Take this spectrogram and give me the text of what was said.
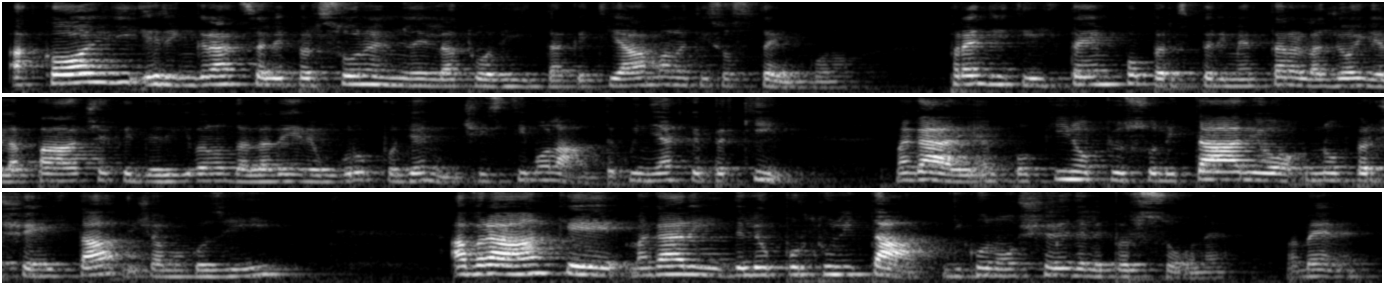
Accogli e ringrazia le persone nella tua vita che ti amano e ti sostengono. Prenditi il tempo per sperimentare la gioia e la pace che derivano dall'avere un gruppo di amici stimolante, quindi anche per chi magari è un pochino più solitario, non per scelta, diciamo così, avrà anche magari delle opportunità di conoscere delle persone, va bene?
